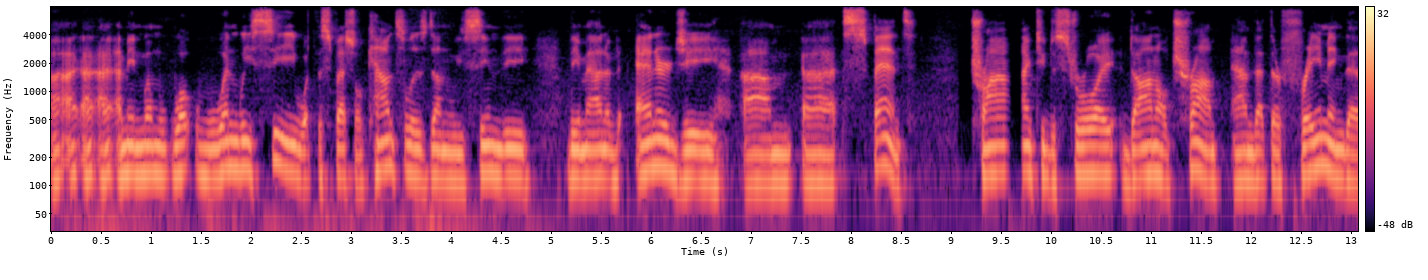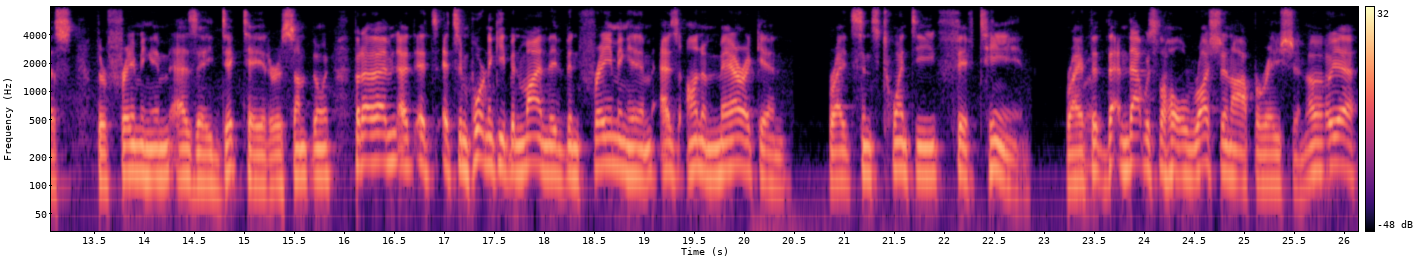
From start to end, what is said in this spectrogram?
I, I, I mean, when what, when we see what the special counsel has done, we've seen the the amount of energy um, uh, spent trying to destroy Donald Trump, and that they're framing this, they're framing him as a dictator, or something. But I it's it's important to keep in mind they've been framing him as un-American, right, since 2015 right? right. That, and that was the whole Russian operation. Oh, yeah,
